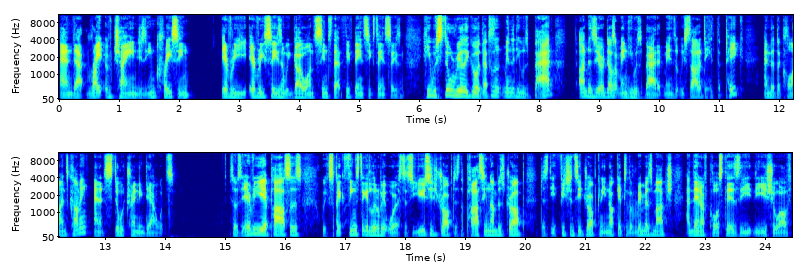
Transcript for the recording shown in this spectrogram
And that rate of change is increasing every every season we go on since that 15-16 season. He was still really good. That doesn't mean that he was bad. Under zero doesn't mean he was bad. It means that we started to hit the peak and the decline's coming and it's still trending downwards. So as every year passes, we expect things to get a little bit worse. Does the usage drop? Does the passing numbers drop? Does the efficiency drop? Can he not get to the rim as much? And then, of course, there's the the issue of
